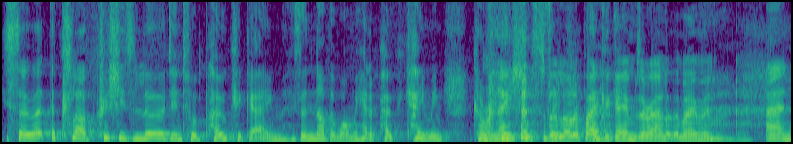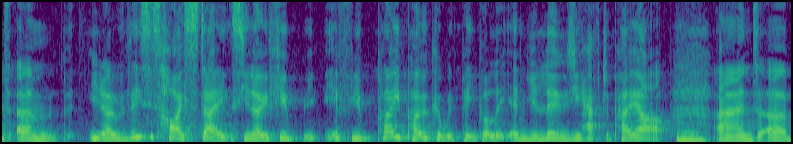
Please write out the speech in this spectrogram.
so at the club, Kush is lured into a poker game. There's another one. We had a poker game in Coronation Street. There's a lot of poker uh, games around at the moment. And um, you know, this is high stakes. You know, if you if you play poker with people and you lose, you have to pay up. Mm. And uh,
